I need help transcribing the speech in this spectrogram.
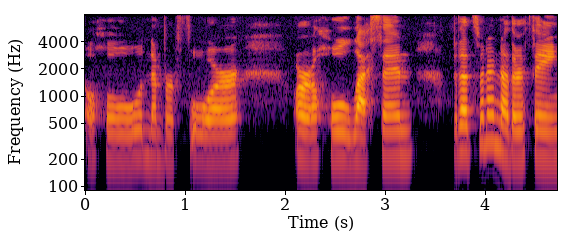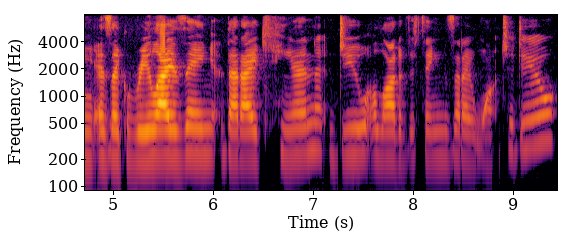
a whole number 4 or a whole lesson, but that's been another thing is like realizing that I can do a lot of the things that I want to do,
